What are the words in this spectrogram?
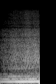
Mm-hmm.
